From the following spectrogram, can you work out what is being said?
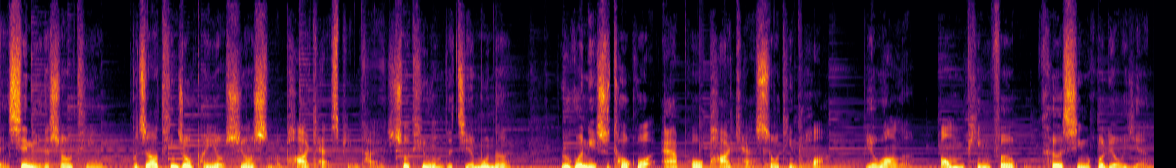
感谢你的收听。不知道听众朋友是用什么 Podcast 平台收听我们的节目呢？如果你是透过 Apple Podcast 收听的话，别忘了帮我们评分五颗星或留言，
